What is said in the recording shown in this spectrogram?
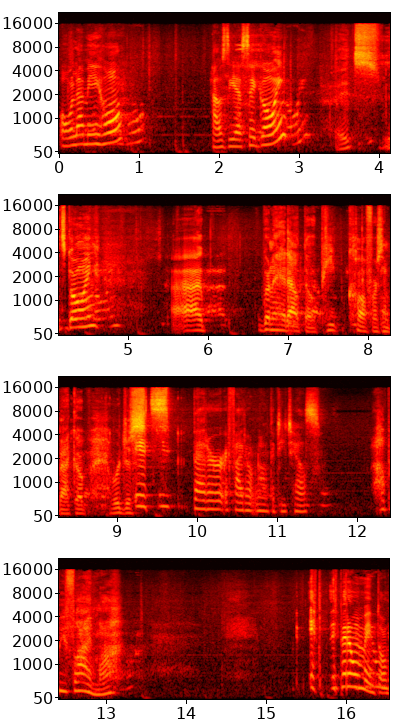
Hola, mijo. How's the essay going? It's it's going. Uh, I'm gonna head out though. Pete called for some backup. We're just. It's better if I don't know the details. I'll be fine, ma. Es- espera un momento.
